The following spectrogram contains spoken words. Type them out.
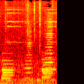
Música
